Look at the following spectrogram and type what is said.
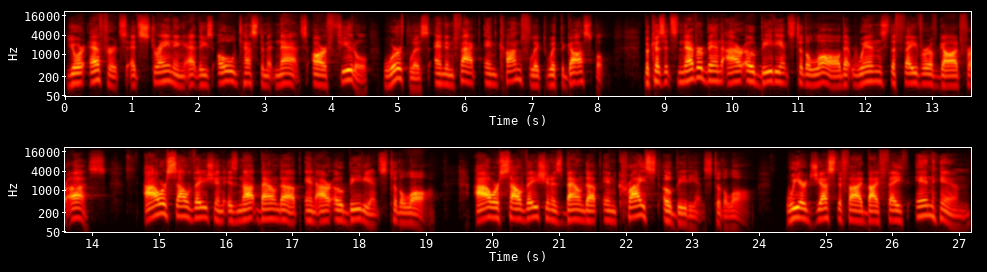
your efforts at straining at these Old Testament gnats are futile, worthless, and in fact in conflict with the gospel because it's never been our obedience to the law that wins the favor of God for us. Our salvation is not bound up in our obedience to the law. Our salvation is bound up in Christ's obedience to the law. We are justified by faith in Him,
